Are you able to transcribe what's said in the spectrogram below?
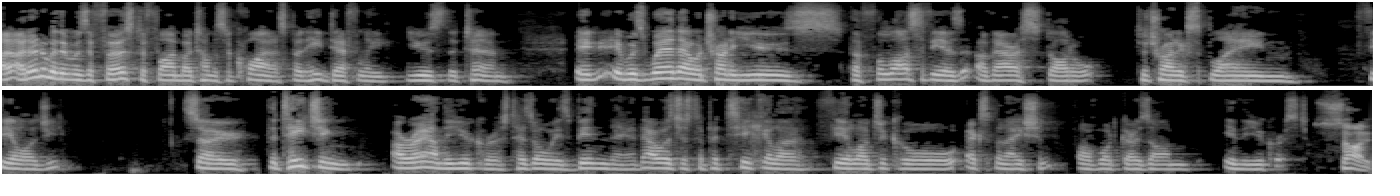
I, I don't know whether it was the first defined by Thomas Aquinas, but he definitely used the term. It, it was where they were trying to use the philosophy as, of Aristotle to try and explain theology. So the teaching around the Eucharist has always been there. That was just a particular theological explanation of what goes on in the Eucharist. So,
